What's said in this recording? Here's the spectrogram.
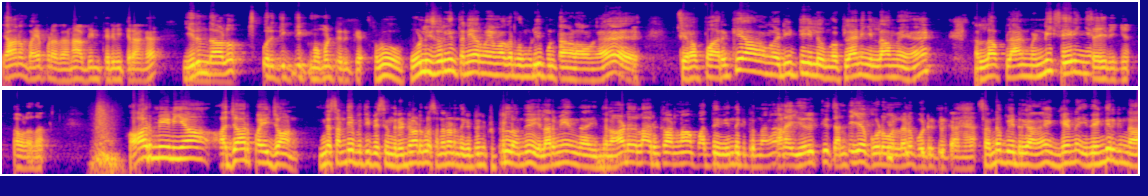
யாரும் பயப்பட வேணாம் அப்படின்னு தெரிவிக்கிறாங்க. இருந்தாலும் ஒரு திக் திக் மொமெண்ட் இருக்கு. ஓ போலீஸ் வரைக்கும் தனியார் மயமாக்குறதுக்கு முடிவு பண்ணிட்டாங்களா அவங்க? சிறப்பா இருக்கு. அவங்க டீட்டெயில் உங்க பிளானிங் இல்லாம நல்லா பிளான் பண்ணி செய்றீங்க. சரிங்க அவ்வளவுதான். Armenia Azerbaijan. இந்த சண்டையை பத்தி பேசுங்க. இந்த ரெண்டு நாடுகளும் சண்டை நடந்துகிட்டு இருக்கு. ட்விட்டர்ல வந்து எல்லாருமே இந்த இந்த நாடு எல்லாம் இருக்கான்லாம் பார்த்து வியந்துகிட்டு இருந்தாங்க. ஆனா இருக்கு சண்டையே போடுவோம்லன்னு போட்டுட்டு இருக்காங்க. சண்டை போயிட்டு இருக்காங்க. இங்க என்ன இது எங்க இருக்குன்னா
